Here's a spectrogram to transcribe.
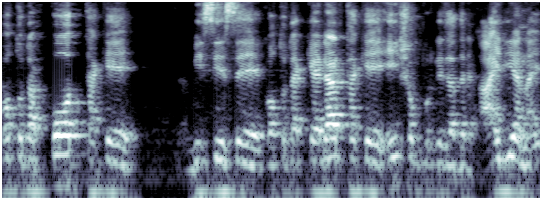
কতটা পদ থাকে বিসিএস এ, কতটা ক্যাডার থাকে, এই সম্পর্কে যাদের আইডিয়া নাই,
